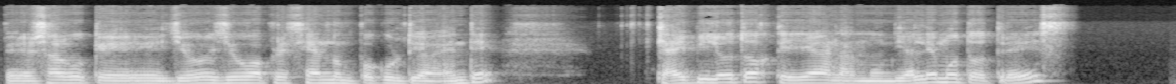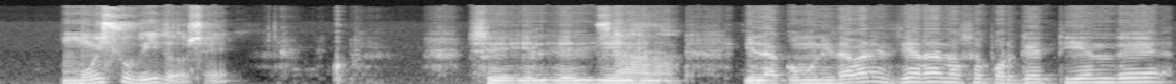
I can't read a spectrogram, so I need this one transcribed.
pero es algo que yo llevo apreciando un poco últimamente, que hay pilotos que llegan al Mundial de Moto 3 muy subidos, ¿eh? Sí, y, y, o sea, y, la comunidad valenciana no sé por qué tiende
